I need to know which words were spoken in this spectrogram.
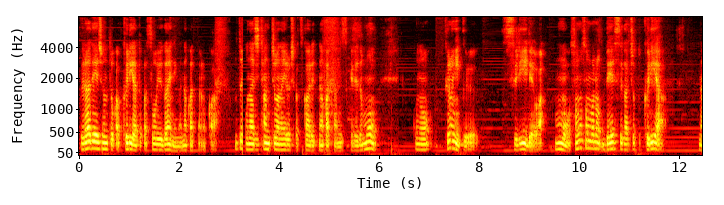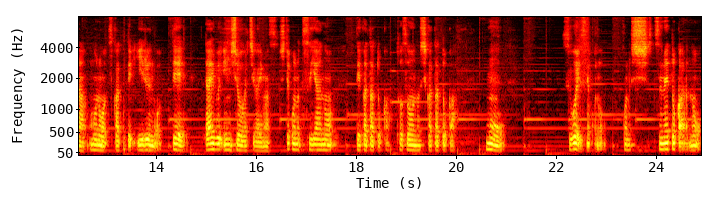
グラデーションとかクリアとかそういう概念がなかったのか、本当に同じ単調な色しか使われてなかったんですけれども、このクロニクル3ではもうそもそものベースがちょっとクリアなものを使っているので、だいぶ印象が違います。そしてこの艶の出方とか、塗装の仕方とか、もう、すごいですね。この、この爪とかの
